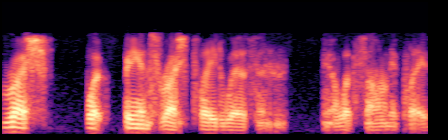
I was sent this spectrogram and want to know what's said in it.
Rush, what bands Rush played with, and you know what song they played.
